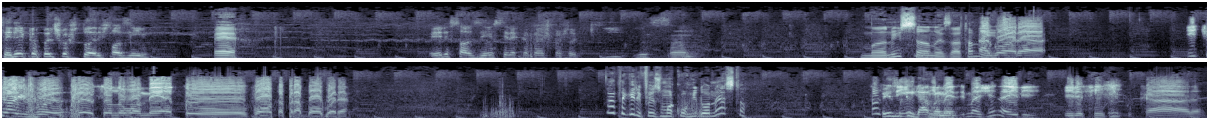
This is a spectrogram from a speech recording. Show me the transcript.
Seria campeão de construtores sozinho. É, Ele sozinho seria campeão de construtores. Que insano. mano insano, exatamente. agora. E George Ru- Russell no momento volta pra abóbora? Até que ele fez uma corrida honesta. Não, sim, que dava, sim, né? mas imagina ele, ele assim, tipo, cara,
